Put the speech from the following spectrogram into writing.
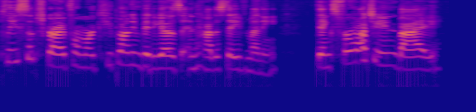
Please subscribe for more couponing videos and how to save money. Thanks for watching. Bye.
